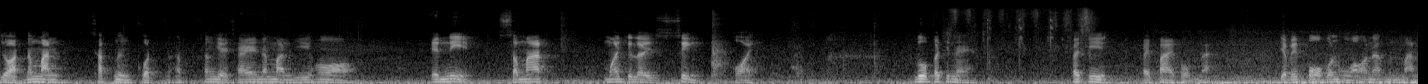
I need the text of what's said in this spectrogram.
หยอดน้ำมันสักหนึ่งกดนะครับช่างใหญ่ใช้น้ำมันยี่ห้อเอนนี่สมาร์ทมอยเจอไรซิ่งออยรูปไปที่ไหน ไปที่ไปปลายผมนะ อย่าไปโปะบนหัวเขานะ มันมัน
